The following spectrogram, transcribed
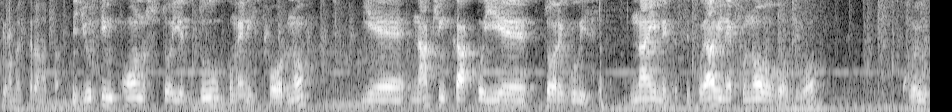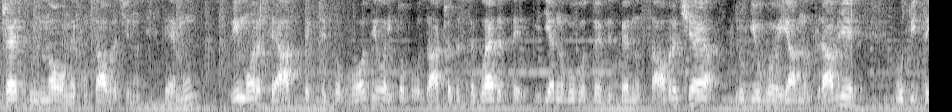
km na čas. Međutim, ono što je tu po meni sporno je način kako je to regulisano. Naime, kad se pojavi neko novo vozilo koje učestvuje u novom nekom saobraćenom sistemu, vi morate aspekte tog vozila i tog vozača da sagledate iz jednog ugla to je bezbednost saobraćaja, drugi ugao je javno zdravlje, uticaj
